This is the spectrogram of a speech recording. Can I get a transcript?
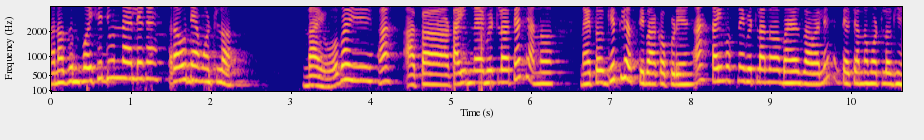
आणि अजून पैसे देऊन राहिले काय? राहू द्या म्हटलं. नाही हो बाई आ आता टाईम नाही भेटला त्याच्यानं नाही तर घेतले असते बा कपडे. आ टाईमच नाही भेटला ना बाहेर जावाले त्याच्यानं म्हटलं घे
